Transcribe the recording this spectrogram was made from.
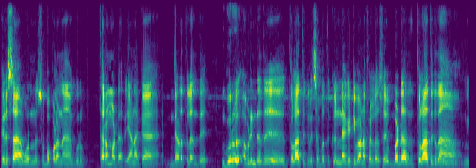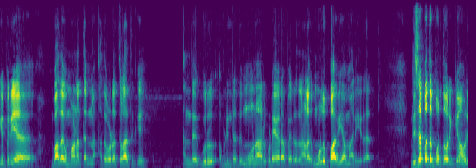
பெருசாக ஒரு சுப பலனை குரு தரமாட்டார். ஏன்னாக்கா இந்த இடத்துல வந்து குரு அப்படின்றது துலாத்துக்கு ரிஷபத்துக்கு நெகட்டிவான ஃபெல்லோஸு பட் அது துலாத்துக்கு தான் மிகப்பெரிய பாதகமான தன்மை. அதோட துலாத்துக்கு அந்த குரு அப்படின்றது மூணாறு குடையவராக போயிடுறதுனால முழு பாவியாக மாறுகிறார் ரிஷபத்தை பொறுத்த வரைக்கும் அவர்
